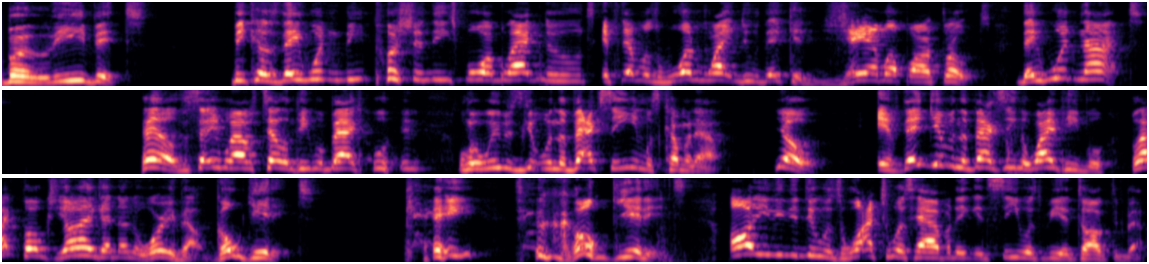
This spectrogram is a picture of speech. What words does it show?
believe it because they wouldn't be pushing these four black dudes if there was one white dude they could jam up our throats. They would not. Hell, the same way I was telling people back when, when we was when the vaccine was coming out. Yo, if they giving the vaccine to white people, black folks, y'all ain't got nothing to worry about. Go get it. Okay? Go get it. All you need to do is watch what's happening and see what's being talked about.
